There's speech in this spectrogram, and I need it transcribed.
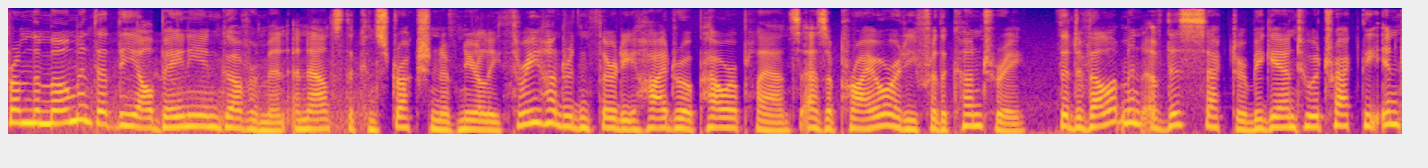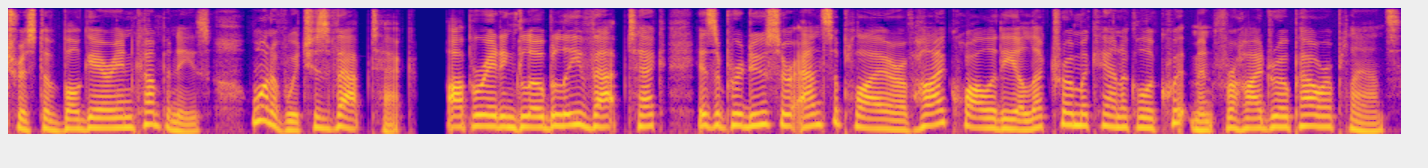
From the moment that the Albanian government announced the construction of nearly 330 hydropower plants as a priority for the country, the development of this sector began to attract the interest of Bulgarian companies, one of which is VAPTECH. Operating globally, VAPTECH is a producer and supplier of high quality electromechanical equipment for hydropower plants.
